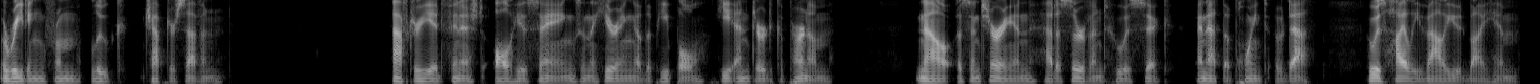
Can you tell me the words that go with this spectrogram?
A reading from Luke chapter 7. After he had finished all his sayings in the hearing of the people, he entered Capernaum. Now a centurion had a servant who was sick and at the point of death, who was highly valued by him.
